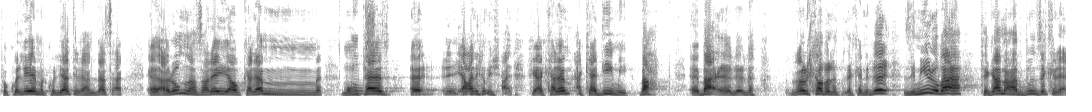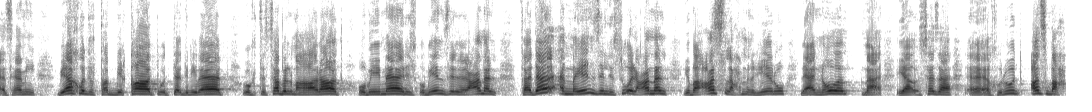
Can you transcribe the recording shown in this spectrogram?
في كلية من كليات الهندسة آه، علوم نظرية وكلام ممتاز آه، يعني مش كلام أكاديمي بحت آه، غير قابل لكن غير زميله بقى في جامعه بدون ذكر اسامي بياخد التطبيقات والتدريبات واكتساب المهارات وبيمارس وبينزل العمل. فده أما ينزل لسوق العمل يبقى أصلح من غيره لأن هو مع يا أستاذة آه، خلود أصبح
